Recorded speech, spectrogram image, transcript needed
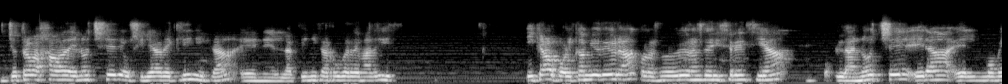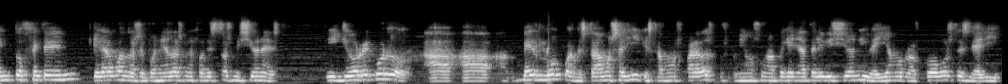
yo trabajaba de noche de auxiliar de clínica en la clínica Ruber de Madrid Y claro, por el cambio de hora, con las nueve horas de diferencia, la noche era el momento FETEN, que era cuando se ponían las mejores transmisiones. Y yo recuerdo a, verlo cuando estábamos allí, que estábamos parados, pues poníamos una pequeña televisión y veíamos los juegos desde allí.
